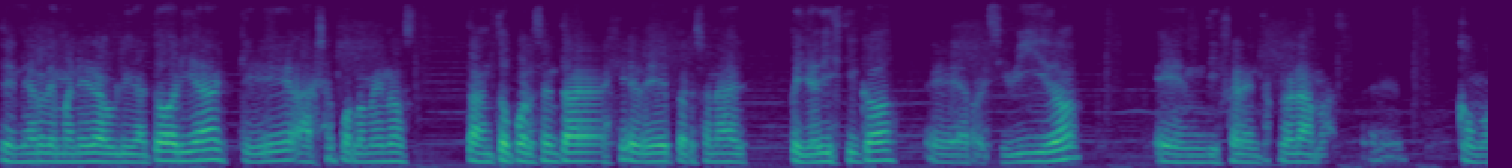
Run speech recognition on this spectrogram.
tener de manera obligatoria que haya por lo menos tanto porcentaje de personal periodístico eh, recibido en diferentes programas. Eh, como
